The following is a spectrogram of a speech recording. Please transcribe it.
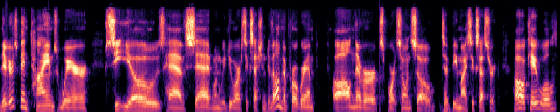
There's been times where CEOs have said when we do our succession development program, Oh, I'll never support so and so to be my successor. Oh, okay. Well,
